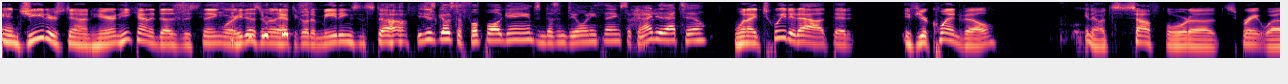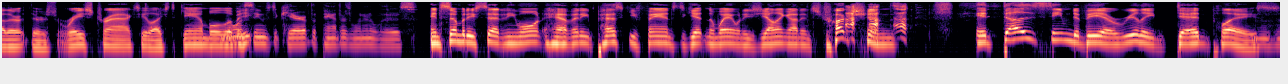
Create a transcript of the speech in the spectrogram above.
And Jeter's down here, and he kind of does this thing where he doesn't really have to go to meetings and stuff. He just goes to football games and doesn't do anything. So can I do that too? When I tweeted out that if you're Quenneville, you know, it's South Florida, it's great weather, there's racetracks, he likes to gamble a No little one bit. He- seems to care if the Panthers win or lose. and somebody said, and he won't have any pesky fans to get in the way when he's yelling out instructions. it does seem to be a really dead place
